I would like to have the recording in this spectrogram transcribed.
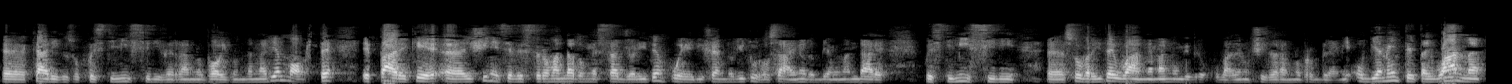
eh, cariche su questi missili verranno poi condannati a morte e pare che eh, i cinesi avessero mandato un messaggio a Li Tenhui dicendogli tu lo sai, noi dobbiamo mandare questi missili eh, sopra di Taiwan ma non vi preoccupate, non ci saranno problemi. Ovviamente Taiwan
